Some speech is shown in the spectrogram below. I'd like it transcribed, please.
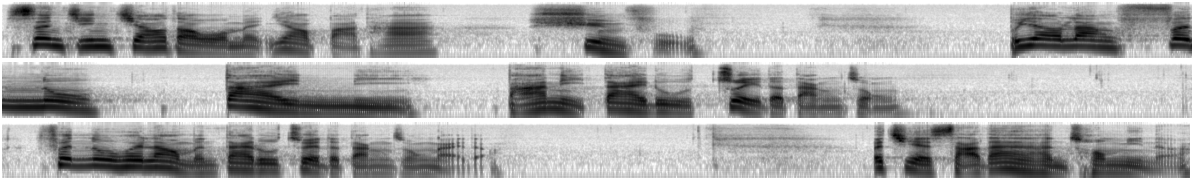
圣经教导我们要把它驯服，不要让愤怒带你，把你带入罪的当中。愤怒会让我们带入罪的当中来的，而且撒旦很聪明的。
